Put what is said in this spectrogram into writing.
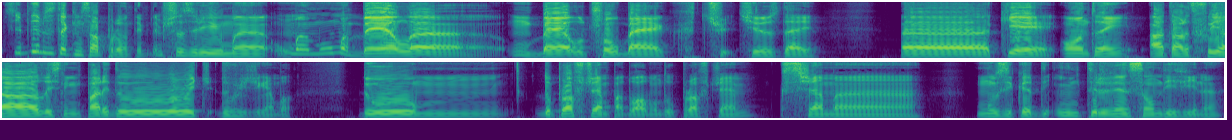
Se podemos até começar por ontem, podemos fazer aí uma, uma, uma bela, um belo throwback Tu- Tuesday. Uh, que é, ontem à tarde fui à listening party do Rich, do Rich Gamble. Do, hum, do Prof Jam, pá, do álbum do Prof Jam, que se chama Música de Intervenção Divina.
